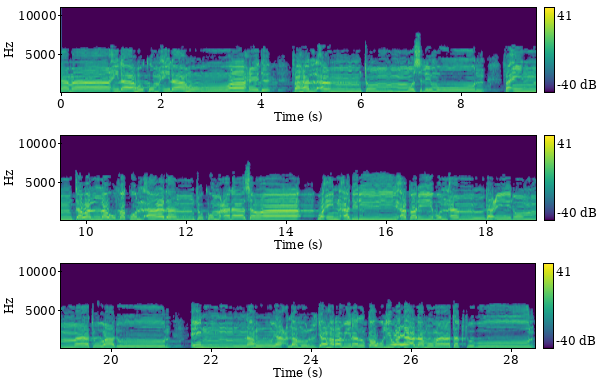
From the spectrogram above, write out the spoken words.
أنما إلهكم إله واحد فهل أنتم مسلمون؟ فإن تولوا فقل آذنتكم على سواء وإن أدري أقريب أم بعيد ما توعدون. إنه يعلم الجهر من القول ويعلم ما تكتبون.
